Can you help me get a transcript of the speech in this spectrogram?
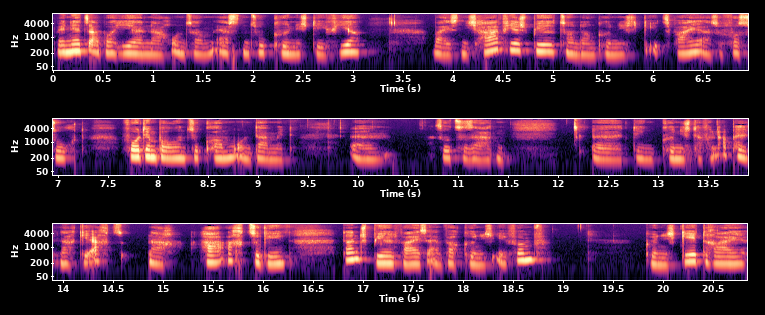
Wenn jetzt aber hier nach unserem ersten Zug König D4 Weiß nicht H4 spielt, sondern König G2, also versucht vor dem Bauern zu kommen und damit äh, sozusagen äh, den König davon abhält, nach G8, nach H8 zu gehen, dann spielt Weiß einfach König E5, König G3,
